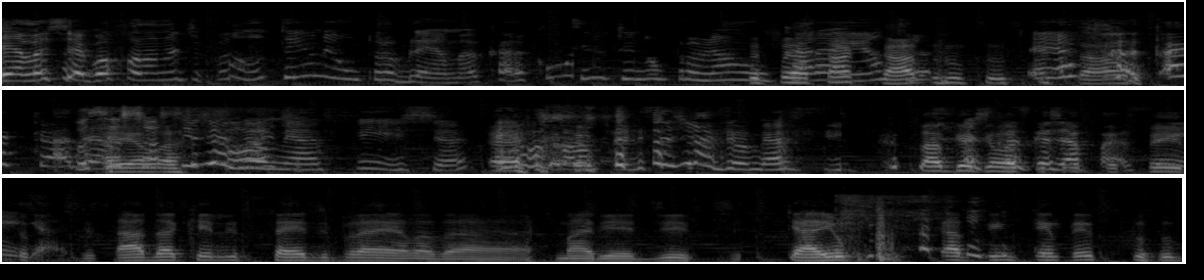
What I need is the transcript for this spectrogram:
Ela chegou falando, tipo, eu não tenho nenhum problema. O cara, como assim não tem nenhum problema? Você o foi cara atacado entra. no seu É, foi hospital. atacado. Você Ela, só você se já viu minha ficha? Eu vou falar pra ele, você já viu minha ficha? Sabe o que, As que ela que eu já passei, feito? cara. Dado aquele sede pra ela da Maria Edith, que aí o cara ia entender tudo.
